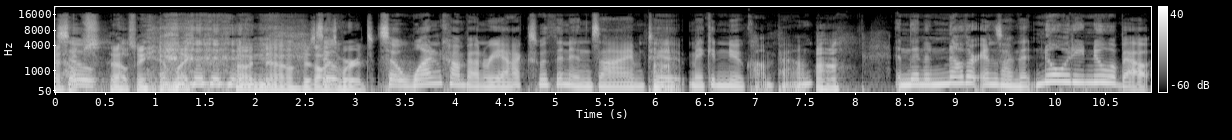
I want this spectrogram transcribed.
That So- helps. That helps me. I'm like, oh no, there's all So- these words. So one compound reacts with an enzyme to Uh-huh. make a new compound. Uh huh. And then another enzyme that nobody knew about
